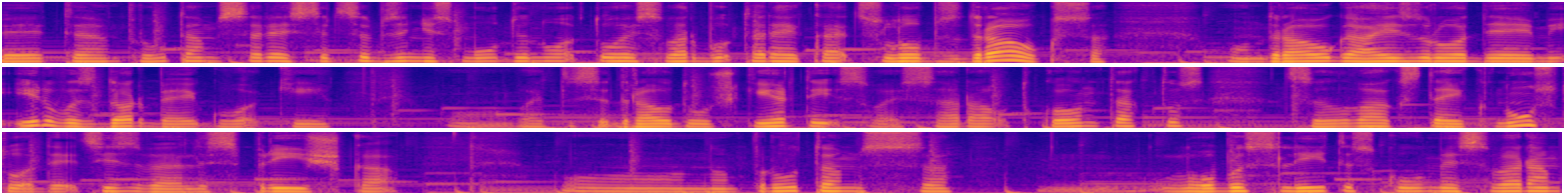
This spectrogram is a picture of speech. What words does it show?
bet, protams, arī sirdsapziņas mūdinot to es varbūt arī kāds labs draugs, un drauga aizrodējumi ir visdarbīgākie. Vai tas ir draudūši ķirtīs vai saraut kontaktus, cilvēks teik nūstodēts izvēles prīškā. Un, protams, labas lītas, ko mēs varam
